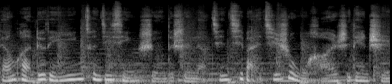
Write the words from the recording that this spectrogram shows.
两款六点一英寸机型使用的是两千七百七十五毫安时电池，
